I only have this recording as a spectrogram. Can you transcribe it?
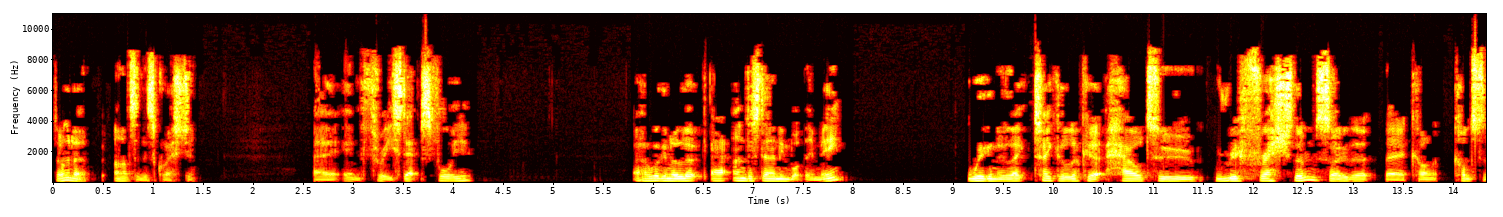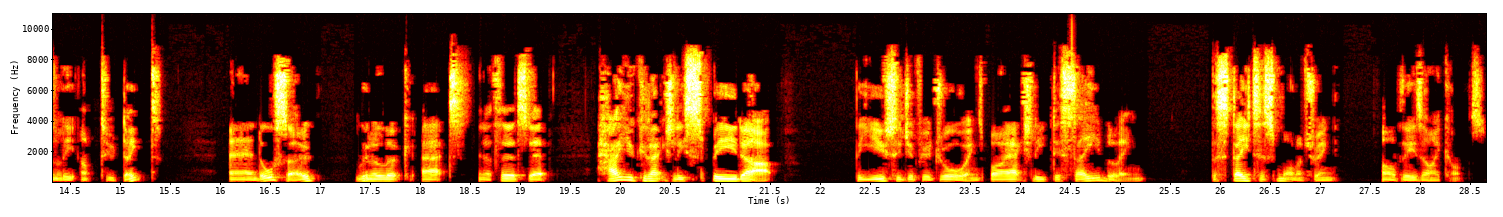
So I'm going to answer this question uh, in three steps for you. Uh, we're going to look at understanding what they mean we're going to take a look at how to refresh them so that they're con constantly up to date. And also, we're going to look at, in a third step, how you could actually speed up the usage of your drawings by actually disabling the status monitoring of these icons.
